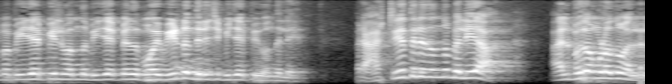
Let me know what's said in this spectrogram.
ഇപ്പോൾ ബി ജെ പിയിൽ വന്ന് ബി ജെ പിയിൽ നിന്ന് പോയി വീണ്ടും തിരിച്ച് ബി ജെ പി വന്നില്ലേ? രാഷ്ട്രീയത്തിൽ ഇതൊന്നും വലിയ അത്ഭുതങ്ങളൊന്നുമല്ല.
